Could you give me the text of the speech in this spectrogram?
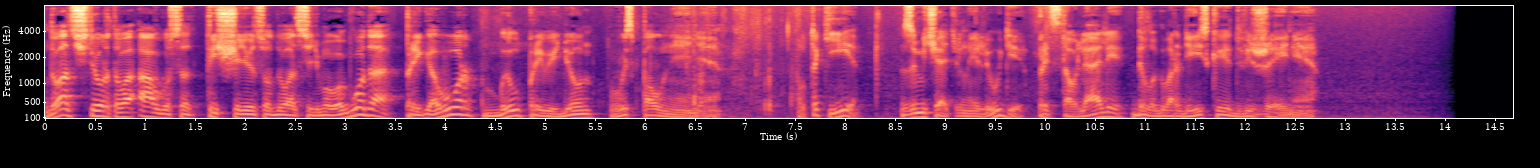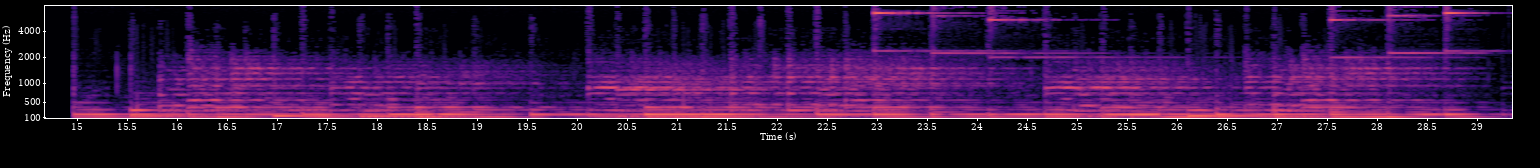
24 августа 1927 года приговор был приведен в исполнение. Вот такие замечательные люди представляли белогвардейское движение –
